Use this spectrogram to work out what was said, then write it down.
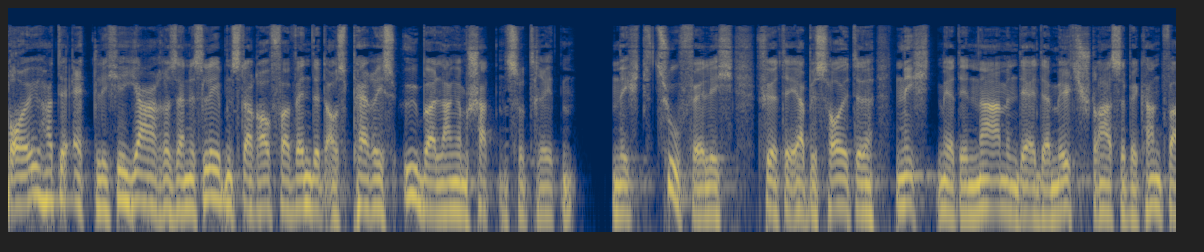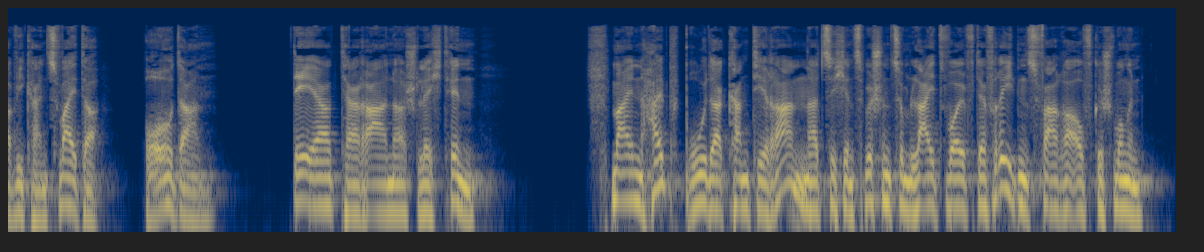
Roy hatte etliche Jahre seines Lebens darauf verwendet, aus Perrys überlangem Schatten zu treten. Nicht zufällig führte er bis heute nicht mehr den Namen, der in der Milchstraße bekannt war wie kein zweiter, Rodan. Der Terraner schlechthin. Mein Halbbruder Kantiran hat sich inzwischen zum Leitwolf der Friedensfahrer aufgeschwungen.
